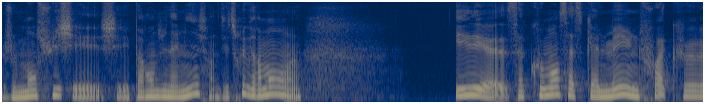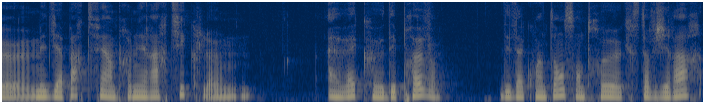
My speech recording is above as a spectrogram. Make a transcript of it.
je m'enfuis chez, chez les parents d'une amie. Enfin, des trucs vraiment. Euh... Et euh, ça commence à se calmer une fois que euh, Mediapart fait un premier article avec des preuves, des accointances entre Christophe Girard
